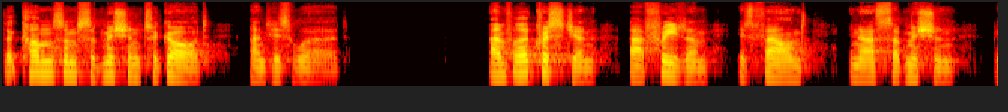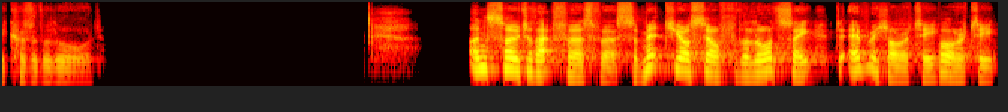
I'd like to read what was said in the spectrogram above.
that comes from submission to God and His Word. And for the Christian, our freedom is found in our submission because of the Lord. And so to that first verse submit to yourself for the Lord's sake to every authority, authority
